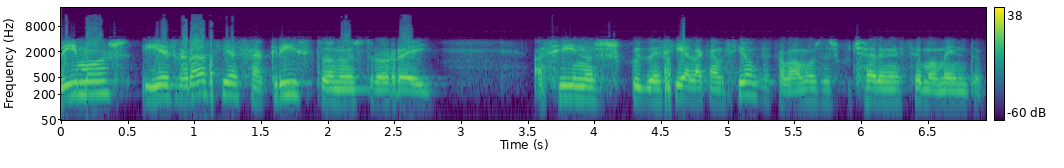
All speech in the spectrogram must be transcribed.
Vivimos y es gracias a Cristo nuestro Rey. Así nos decía la canción que acabamos de escuchar en este momento.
